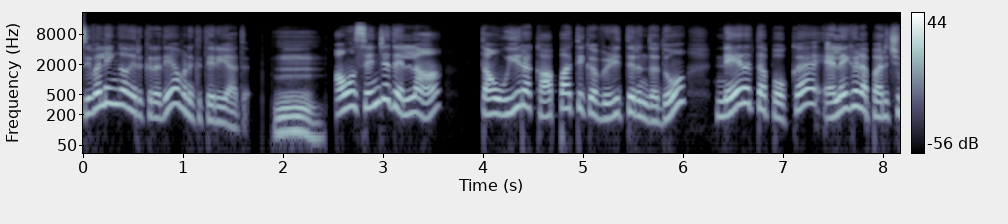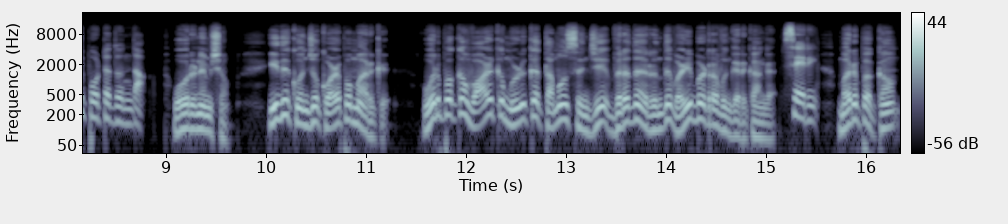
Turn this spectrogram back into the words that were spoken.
சிவலிங்கம் இருக்கிறதே அவனுக்கு தெரியாது. அவன் செஞ்சதெல்லாம் தான் உயிரை காப்பாத்திக்க விழித்திருந்ததும் நேரத்தை போக்க இலைகளை பறிச்சு போட்டதும் தான். ஒரு நிமிஷம். இது கொஞ்சம் குழப்பமா இருக்கு. ஒரு பக்கம் வாழ்க்கை முழுக்க தமம் செஞ்சு விரதம் இருந்து வழிபடுறவங்க இருக்காங்க. சரி. மறுபக்கம்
